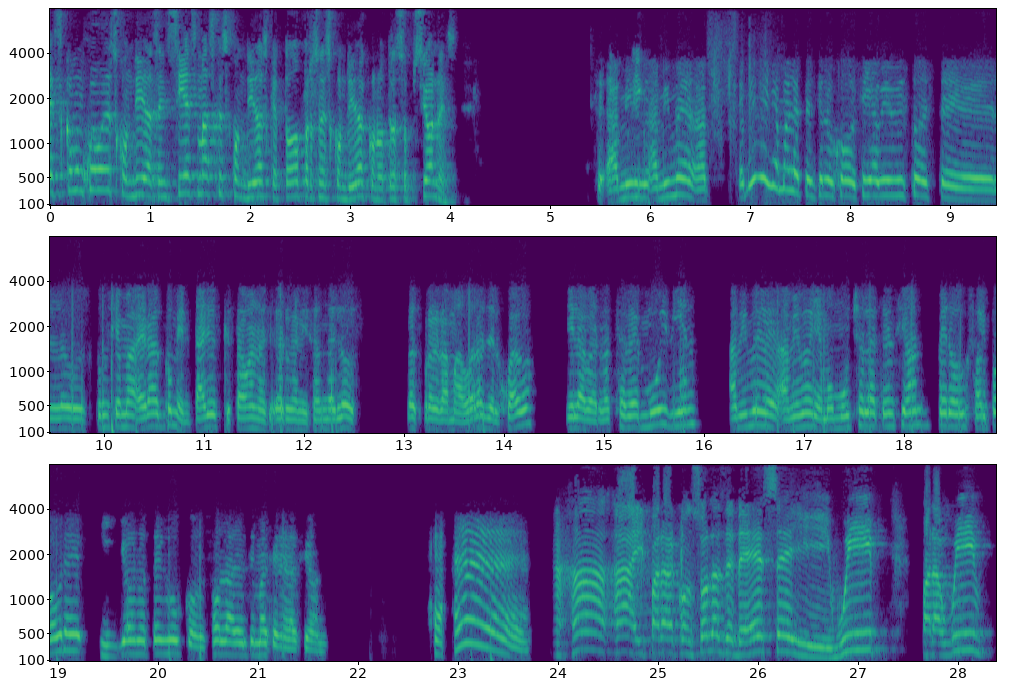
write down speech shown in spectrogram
es como un juego de escondidas. En sí es más que escondidas que todo, pero es escondida con otras opciones. A mí, a mí me, a, a mí me llama la atención el juego. Sí, había visto este, los, ¿cómo se llama? Eran comentarios que estaban organizando los, los programadores del juego y la verdad se ve muy bien. A mí me, a mí me llamó mucho la atención, pero soy pobre y yo no tengo consola de última generación. Ajá, ah, y para consolas de DS y Wii, para Wii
